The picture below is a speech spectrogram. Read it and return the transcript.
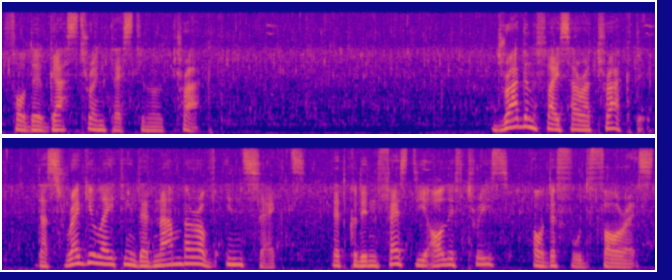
for their gastrointestinal tract. Dragonflies are attracted, thus regulating the number of insects that could infest the olive trees or the food forest.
